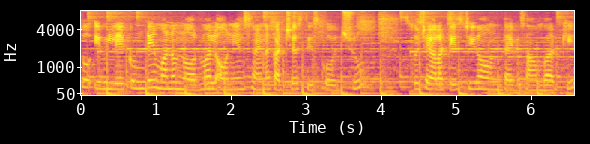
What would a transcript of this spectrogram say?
సో ఇవి లేకుంటే మనం నార్మల్ ఆనియన్స్ అయినా కట్ చేసి తీసుకోవచ్చు. సో చాలా టేస్టీగా ఉంటాయి ఇవి సాంబార్కి.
